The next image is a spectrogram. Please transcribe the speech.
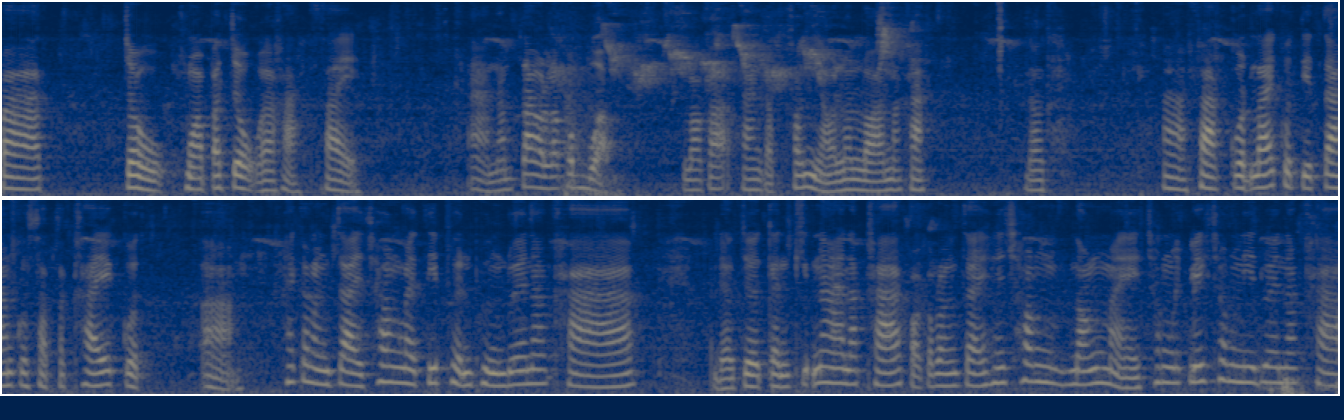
ปลาโจกหัวปลาโจกอะค่ะ ใส่อ่าน้ำเต้าแล้วก็บวบ แล้วก็ทานกับข้าวเหนียวร้อนๆนะคะเราฝากกดไลค์กดติดตามกด subscribe กดให้กำลังใจช่องไรติเพลินพึงด้วยนะคะ เดี๋ยวเจอกันคลิปหน้านะคะ ขอกำลังใจให้ช่องน้องใหม่ ช่องเล็ก ๆ ช่องนี้ด้วยนะคะ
